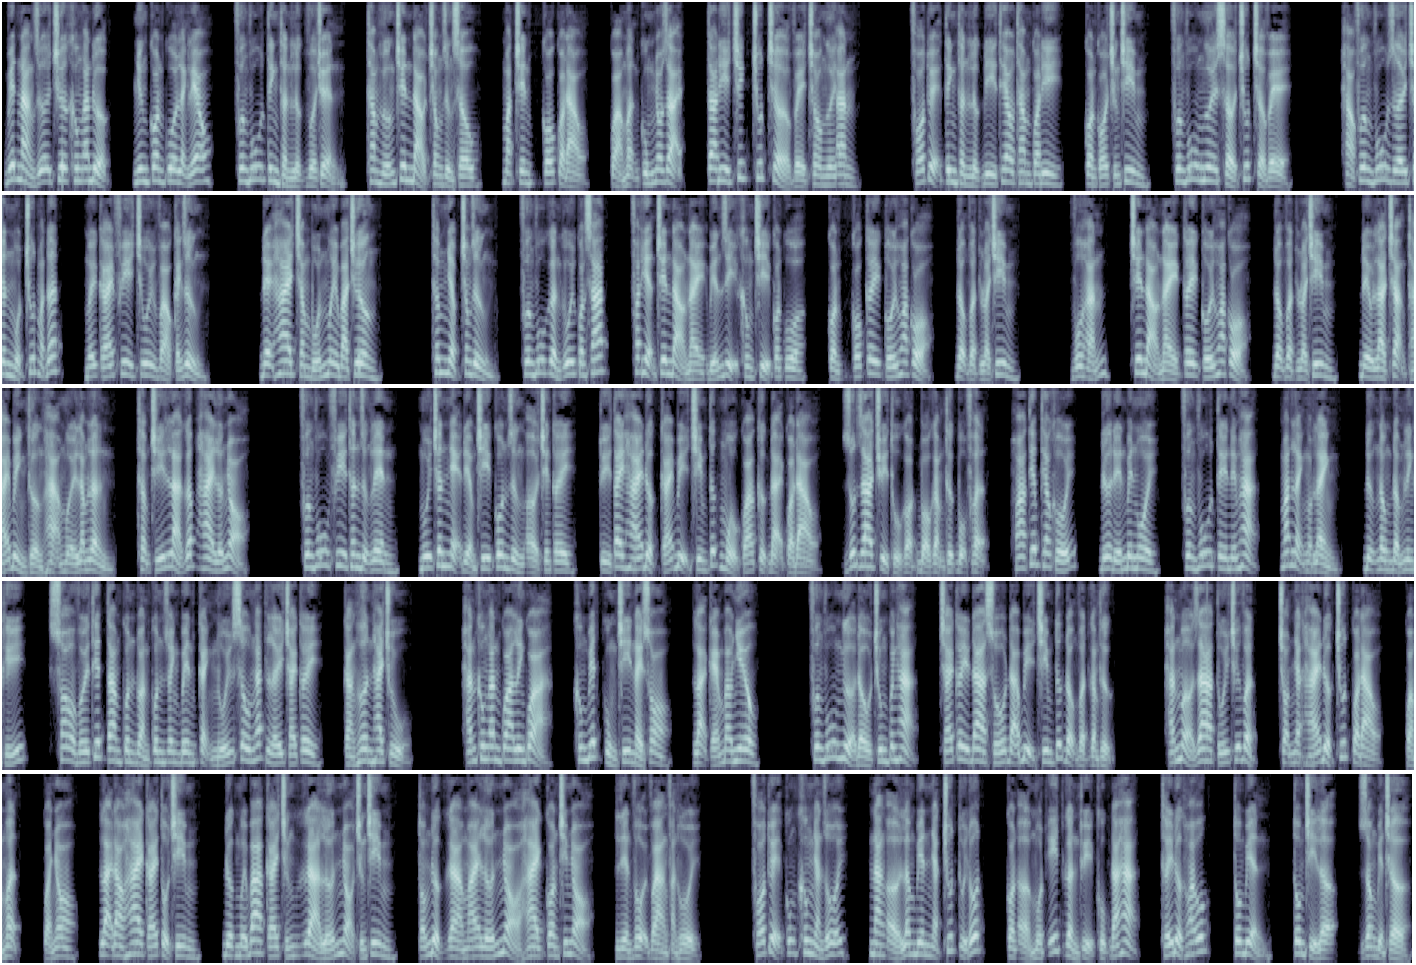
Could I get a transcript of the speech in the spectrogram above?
Biết nàng giữa chưa không ăn được, nhưng con cua lạnh lẽo, Phương Vũ tinh thần lực vừa chuyển, tham hướng trên đảo trong rừng sâu, mặt trên có quả đào, quả mận cùng nho dại, ta đi trích chút trở về cho ngươi ăn. Phó tuệ tinh thần lực đi theo thăm qua đi, còn có trứng chim, Phương Vũ ngươi sở chút trở về. Hảo Phương Vũ dưới chân một chút mặt đất, mấy cái phi chui vào cánh rừng. Đệ 243 chương. Thâm nhập trong rừng, Phương Vũ gần gũi quan sát, phát hiện trên đảo này biến dị không chỉ con cua, còn có cây cối hoa cỏ, động vật loài chim. Vô hắn, trên đảo này cây cối hoa cỏ, động vật loài chim, đều là trạng thái bình thường hạ 15 lần, thậm chí là gấp 2 lớn nhỏ. Phương Vũ phi thân dựng lên, mũi chân nhẹ điểm chi côn rừng ở trên cây, tùy tay hái được cái bị chim tức mổ quá cực đại quả đào, rút ra chủy thủ gọt bỏ gặm thực bộ phận, hoa tiếp theo khối, đưa đến bên môi, Phương Vũ tê nếm hạ, mắt lạnh ngọt lành, đựng nồng đậm linh khí, so với thiết tam quân đoàn quân doanh bên cạnh núi sâu ngắt lấy trái cây, càng hơn hai chủ. Hắn không ăn qua linh quả, không biết cùng chi này so, lại kém bao nhiêu. Phương Vũ ngửa đầu chung quanh hạ, trái cây đa số đã bị chim tức động vật gặm thực. Hắn mở ra túi chứa vật, chọn nhặt hái được chút quả đào, quả mận, quả nho, lại đào hai cái tổ chim, được 13 cái trứng gà lớn nhỏ trứng chim, tóm được gà mái lớn nhỏ hai con chim nhỏ, liền vội vàng phản hồi. Phó tuệ cũng không nhàn rỗi, nàng ở lâm biên nhặt chút tuổi đốt, còn ở một ít gần thủy cục đá hạ, thấy được hoa úc, tôm biển, tôm chỉ lợ, rong biển chờ.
